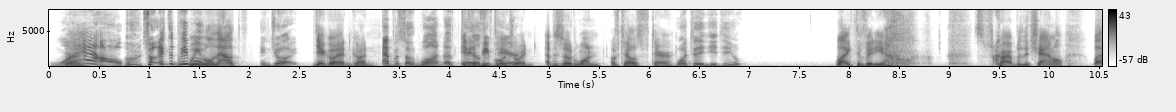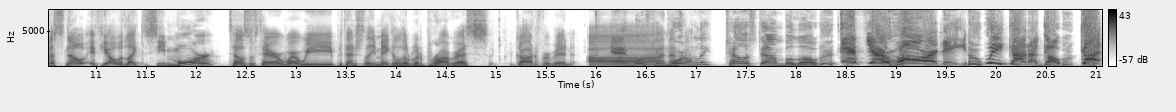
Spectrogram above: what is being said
Yeah. Wow. So if the people We will now. enjoy. Yeah, go ahead. And go ahead. episode one of Tales If the people of Terror, enjoyed episode one of Tales of Terror, what did you do? like the video, subscribe to the channel. Let us know if y'all would like to see more Tales of Terror, where we potentially make a little bit of progress. God forbid. Uh, and most importantly, tell us down below if you're horny. We gotta go. Cut.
